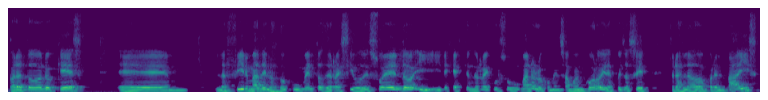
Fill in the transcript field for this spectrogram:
para todo lo que es eh, la firma de los documentos de recibo de sueldo y, de gestión de recursos humanos, lo comenzamos en Córdoba y después ya se trasladó para el país.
